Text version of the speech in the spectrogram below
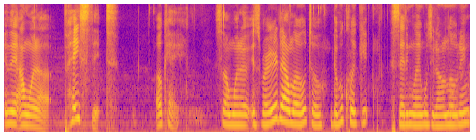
and then I wanna paste it. Okay, so I'm gonna it's ready to download. So double click it, setting language downloading.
